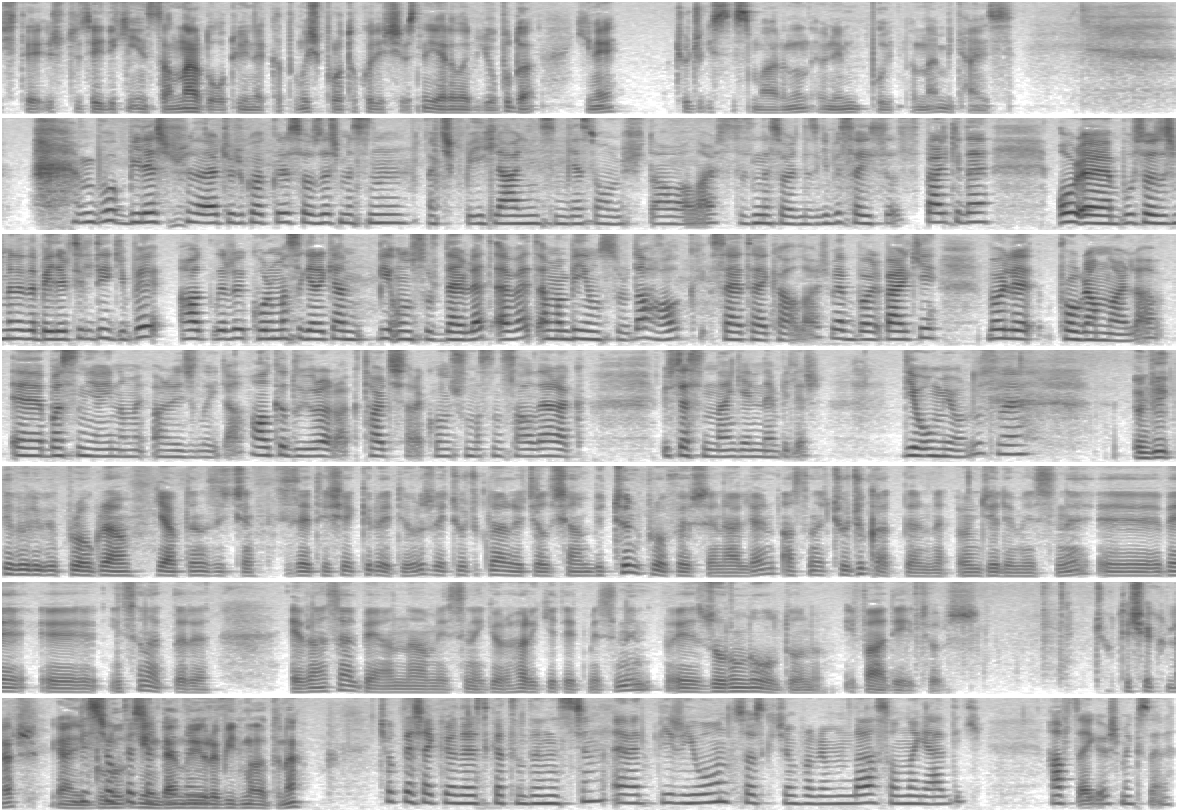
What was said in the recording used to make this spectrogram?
işte üst düzeydeki insanlar da o düğüne katılmış protokol içerisinde yer alabiliyor. Bu da yine çocuk istismarının önemli boyutlarından bir tanesi. Bu Birleşmiş Milletler Çocuk Hakları Sözleşmesi'nin açık bir ihlalinin simgesi olmuş davalar. Sizin de söylediğiniz gibi sayısız. Belki de o, e, bu sözleşmede de belirtildiği gibi hakları koruması gereken bir unsur devlet evet ama bir unsur da halk STK'lar ve böyle, belki böyle programlarla e, basın yayın aracılığıyla halka duyurarak tartışarak konuşulmasını sağlayarak üstesinden gelinebilir diye umuyoruz ve Öncelikle böyle bir program yaptığınız için size teşekkür ediyoruz ve çocuklarla çalışan bütün profesyonellerin aslında çocuk haklarını öncelemesine e, ve e, insan hakları evrensel beyannamesine göre hareket etmesinin e, zorunlu olduğunu ifade ediyoruz. Çok teşekkürler. Yani Biz bunu teşekkür yeniden ederiz. duyurabilme adına. Çok teşekkür ederiz katıldığınız için. Evet bir yoğun Söz Küçüğün programında sonuna geldik. Haftaya görüşmek üzere.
